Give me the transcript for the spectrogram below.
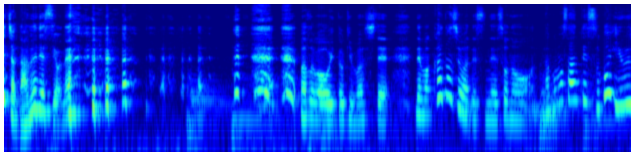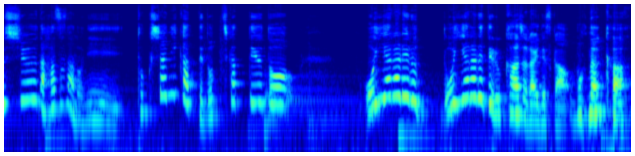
えちゃダメですよね。まあそこは置いときまして。で、まあ、彼女はですねその南雲さんってすごい優秀なはずなのに特殊二課ってどっちかっていうと追いやられる追いやられてるかじゃないですか。もうなんか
